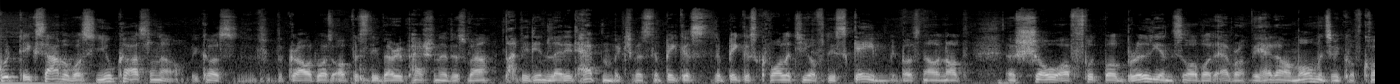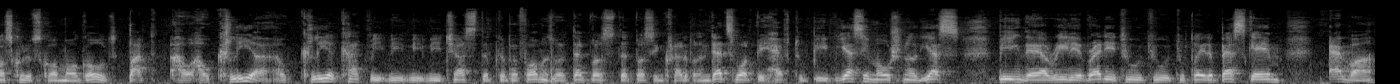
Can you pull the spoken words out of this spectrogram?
Good example was Newcastle now, because the crowd was obviously very passionate as well. But we didn't let it happen, which was the biggest the biggest quality of this game. It was now not a show of football brilliance or whatever. We had our moments. We of course could have scored more goals, but how, how clear, how clear cut we, we, we, we just the, the performance was. That was that was incredible, and that's what we have to be. Yes, emotional. Yes, being there, really ready to to to play the best game ever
